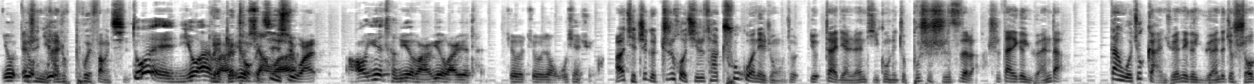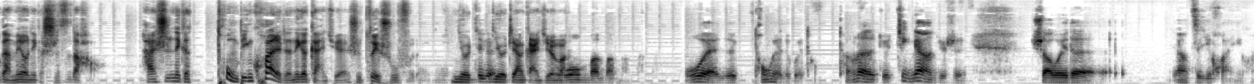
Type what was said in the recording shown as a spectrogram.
又但是你还是不会放弃，对你又爱玩又想继续玩，然后越疼越玩，越玩越疼，就就这种无限循环。而且这个之后其实它出过那种就有带点人体工程，就不是十字了，是带一个圆的。但我就感觉那个圆的就手感没有那个十字的好，还是那个痛并快乐的那个感觉是最舒服的。你有这个你有这样感觉吗？我。我也是痛也是会痛，疼了就尽量就是稍微的让自己缓一缓，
